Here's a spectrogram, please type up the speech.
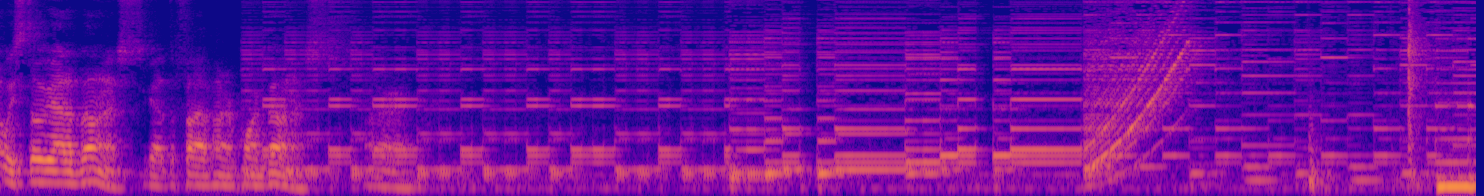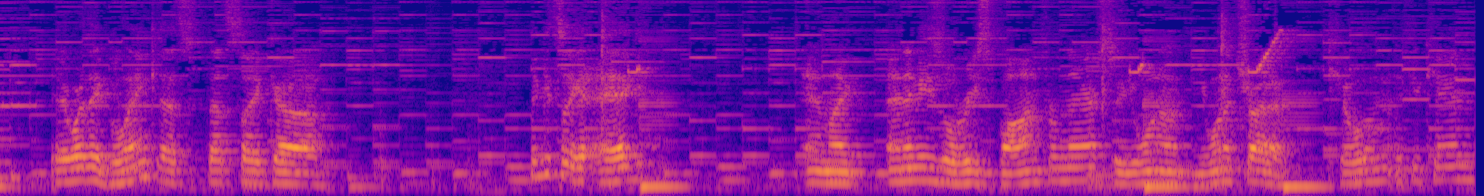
Oh, we still got a bonus. got the 500 point bonus. Alright. Yeah, where they blink, that's that's like uh I think it's like an egg and like enemies will respawn from there. So you wanna you wanna try to kill them if you can.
